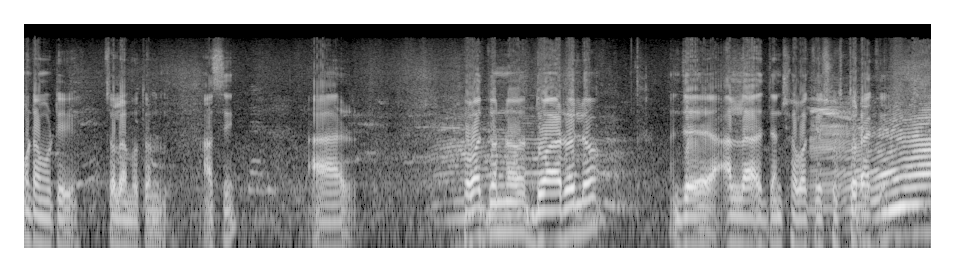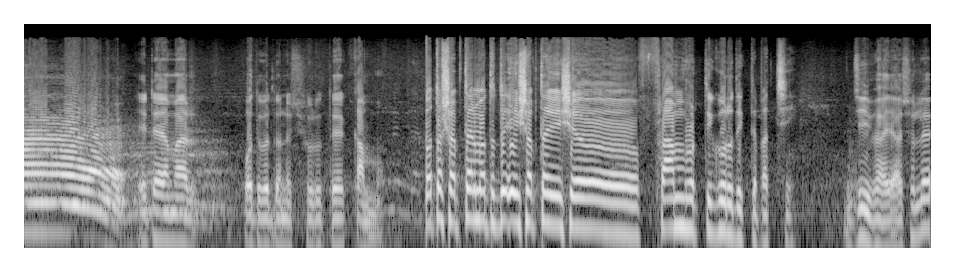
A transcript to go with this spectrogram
মোটামুটি চলার মতন আছি। আর সবার জন্য দোয়া রইল যে আল্লাহ যেন সবাইকে সুস্থ রাখে। এটাই আমার প্রতিবেদনের শুরুতে কাম্য। গত সপ্তাহের মতো তো এই সপ্তাহে এসে ফার্ম ভর্তি গরু দেখতে পাচ্ছি। জি ভাই আসলে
